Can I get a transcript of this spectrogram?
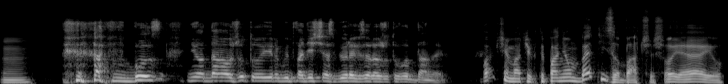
Mm. A w Bulls nie oddawał rzutu i robił 20 zbiórek, 0 rzutów oddanych. Właśnie Maciek, ty panią Betty zobaczysz, ojeju.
